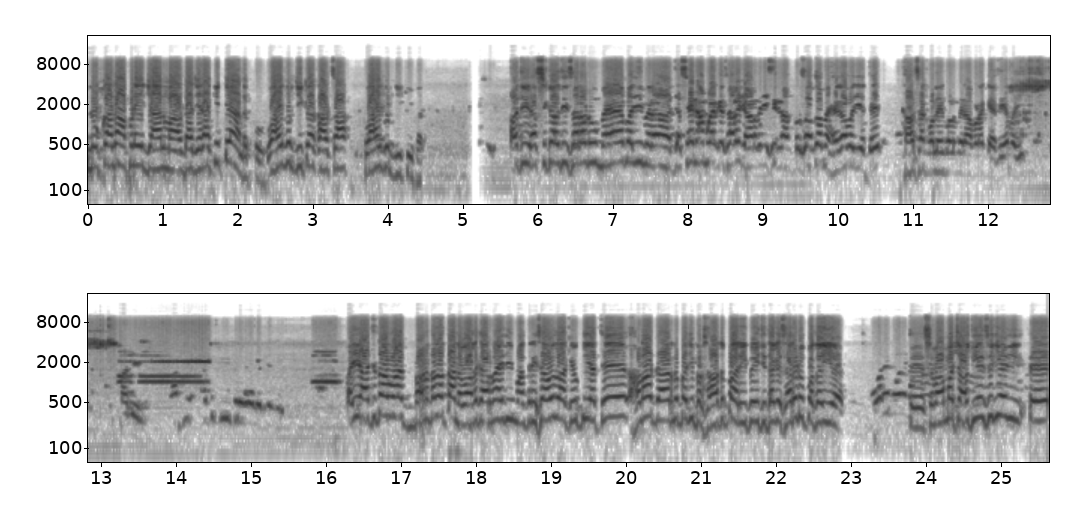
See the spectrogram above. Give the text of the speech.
ਲੋਕਾਂ ਦਾ ਆਪਣੇ ਜਾਨ ਮਾਲ ਦਾ ਜਿਹੜਾ ਕਿ ਧਿਆਨ ਰੱਖੋ। ਵਾਹਿਗੁਰੂ ਜੀ ਕਾ ਖਾਲਸਾ, ਵਾਹਿਗੁਰੂ ਜੀ ਕੀ ਫਤਿਹ। ਹਾਂਜੀ, ਸਤਿ ਸ਼੍ਰੀ ਅਕਾਲ ਜੀ ਸਾਰਿਆਂ ਨੂੰ। ਮੈਂ ਭਾਜੀ, ਮੇਰਾ ਜੱਸੇ ਨਾਮ ਕਰਕੇ ਸਾਰੇ ਜਾਣਦੇ ਜੀ, ਸ੍ਰੀ ਅਨੰਦਪੁਰ ਸਾਹਿਬ ਦਾ ਮੈਂ ਹੈਗਾ ਭਾਜੀ ਇੱਥੇ। ਖਾਲਸਾ ਕਾਲਜ ਕੋਲ ਮੇਰਾ ਆਪਣਾ ਕੈਫੇ ਹੈ ਭਾਜੀ। ਹਾਂਜੀ। ਭਾਈ, ਅੱਜ ਦਾ ਬਣਦਾ ਦਾ ਧੰਨਵਾਦ ਕਰਨਾ ਹੈ ਜੀ ਮੰਤਰੀ ਸਾਹਿਬ ਦਾ, ਕਿਉਂਕਿ ਇੱਥੇ ਹੜਾ ਕਾਰਨ ਭਾਜੀ ਬਰਸਾਤ ਭਾਰੀ ਪਈ, ਜਿੱਦਾਂ ਕਿ ਸਾਰਿਆਂ ਨੂੰ ਪਤਾ ਹੀ ਹੈ। ਤੇ ਸਵਾਮਾਂ ਚੱਲਦੀਆਂ ਸੀਗੀਆਂ ਜੀ, ਤੇ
